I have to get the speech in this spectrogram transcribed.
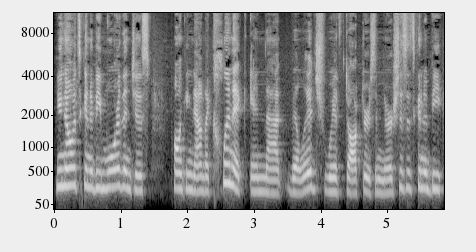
you know it's going to be more than just plunking down a clinic in that village with doctors and nurses. is going to be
